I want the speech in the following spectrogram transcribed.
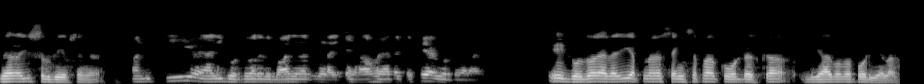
ਮੇਰਾ ਜੀ ਸੁਖਦੇਵ ਸਿੰਘ ਹੈ। ਹਾਂਜੀ ਕੀ ਹੋਇਆ ਜੀ ਗੁਰਦੁਆਰੇ ਦੇ ਬਾਹਰ ਜਿਹੜਾ ਲੜਾਈ ਝਗੜਾ ਹੋਇਆ ਤੇ ਕਿੱਥੇ ਹੈ ਗੁਰਦੁਆਰਾ? ਇਹ ਗੁਰਦੁਆਰਾ ਹੈਗਾ ਜੀ ਆਪਣਾ ਸਿੰਘ ਸਭਾ ਕੋਟ ਦਸਕਾ ਬਾਜ਼ਾਰ ਬਾਬਾ ਭੋੜੀ ਵਾਲਾ।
